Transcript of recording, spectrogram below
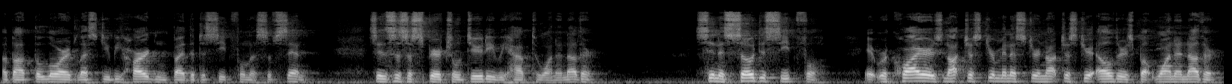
about the Lord, lest you be hardened by the deceitfulness of sin. See, this is a spiritual duty we have to one another. Sin is so deceitful. It requires not just your minister, not just your elders, but one another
